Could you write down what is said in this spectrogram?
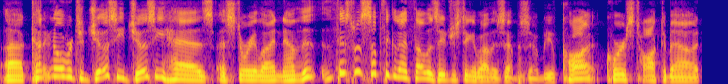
Uh, cutting over to Josie. Josie has a storyline. Now, this, this was something that I thought was interesting about this episode. We've, ca- of course, talked about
